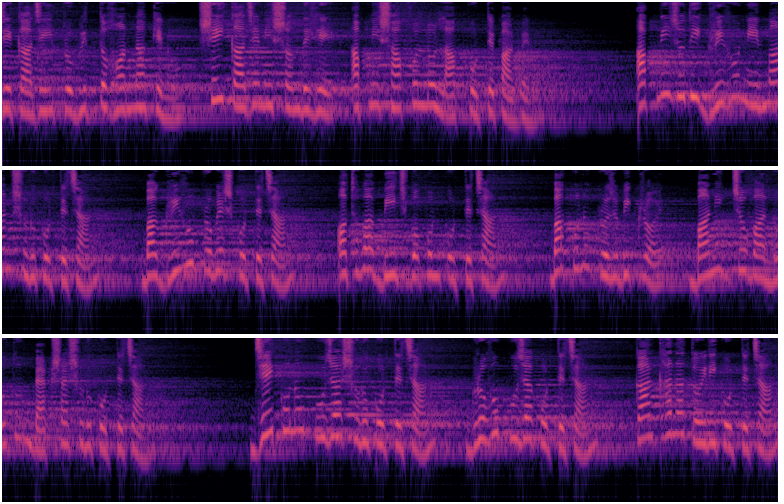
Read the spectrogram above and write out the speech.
যে কাজেই প্রবৃত্ত হন না কেন, সেই কাজে নিঃসন্দেহে আপনি সাফল্য লাভ করতে পারবেন। আপনি যদি গৃহ নির্মাণ শুরু করতে চান, বা গৃহ প্রবেশ করতে চান, অথবা বীজ বপন করতে চান, বা কোনো প্রজবিক্রয় বাণিজ্য বা নতুন ব্যবসা শুরু করতে চান যে কোনো পূজা শুরু করতে চান, গ্রহ পূজা করতে চান, কারখানা তৈরি করতে চান,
